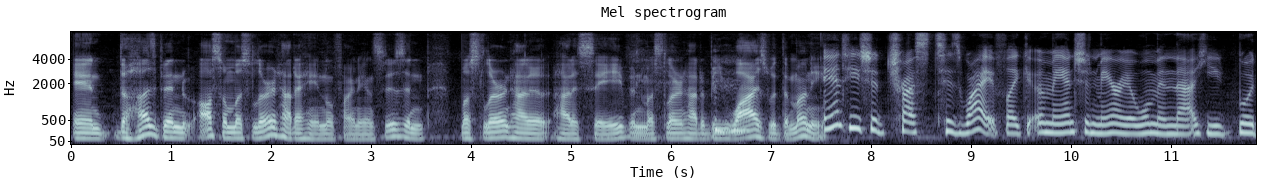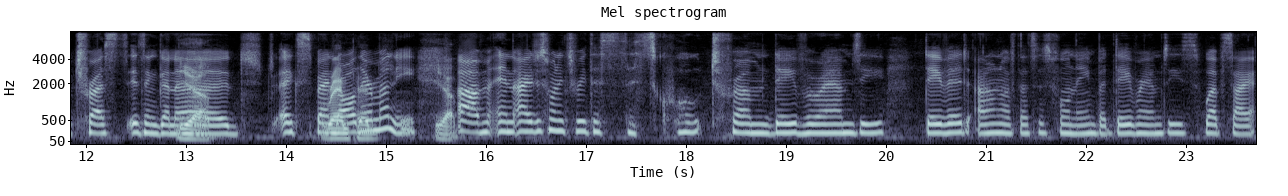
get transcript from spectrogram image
and the husband also must learn how to handle finances and must learn how to how to save and must learn how to be wise with the money. And he should trust his wife. Like a man should marry a woman that he would trust isn't gonna Yeah. expend all their money. Yeah. Um, and I just wanted to read this this quote from Dave Ramsey. David, I don't know if that's his full name, but Dave Ramsey's website.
